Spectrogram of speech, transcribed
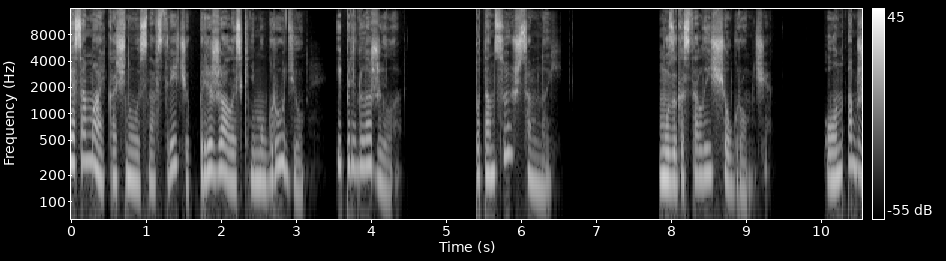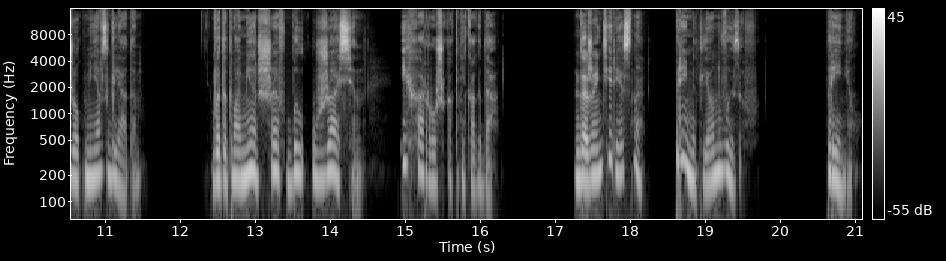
я сама качнулась навстречу, прижалась к нему грудью и предложила. «Потанцуешь со мной?» Музыка стала еще громче. Он обжег меня взглядом. В этот момент шеф был ужасен и хорош как никогда. Даже интересно, примет ли он вызов. Принял.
